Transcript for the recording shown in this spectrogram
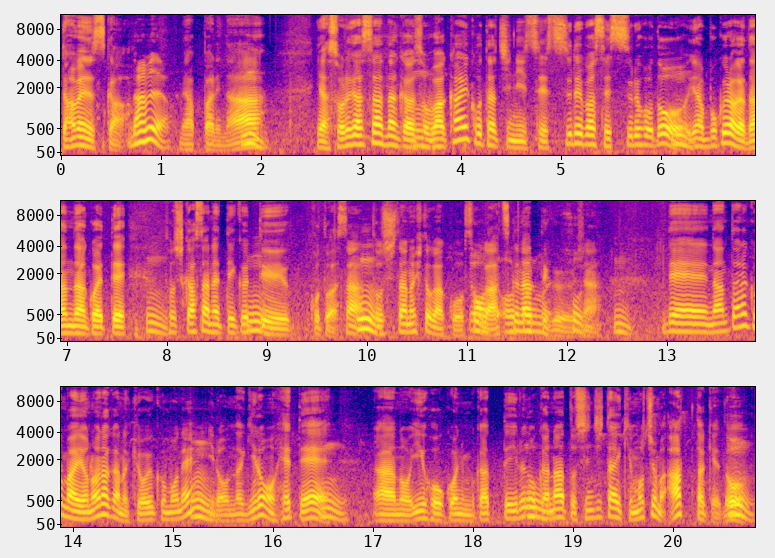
ダメですか？ダメだよ。やっぱりな、うん。いやそれがさなんかそのうん。若い子たちに接すれば接するほど、うん。いや僕らがだんだんこうやってうん。年重ねていくっていうことはさ、うん。年下の人がこう層が厚くなってくるじゃん。ん。でなんとなくまあ世の中の教育もね、うんいろんな議論を経うて、んあのいい方向に向かっているのかなと信じたい気持ちもあったけど、うん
